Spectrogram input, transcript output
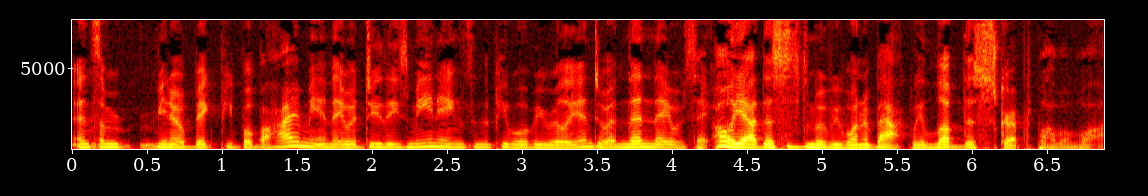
and some you know big people behind me, and they would do these meetings, and the people would be really into it, and then they would say, oh yeah, this is the movie we want it back, we love this script, blah blah blah,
